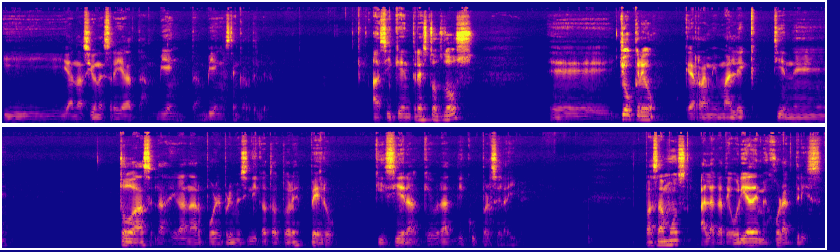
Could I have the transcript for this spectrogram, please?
Y A Nación Estrella también, también está en cartelera. Así que entre estos dos, eh, yo creo que Rami Malek tiene todas las de ganar por el premio Sindicato de Actores, pero quisiera que Bradley Cooper se la lleve. Pasamos a la categoría de Mejor Actriz.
